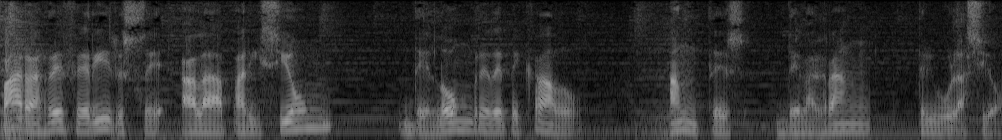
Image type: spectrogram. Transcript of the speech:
para referirse a la aparición del hombre de pecado antes de la gran tribulación.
